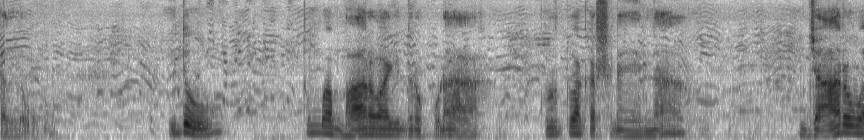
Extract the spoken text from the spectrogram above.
ಕಲ್ಲು. ಇದು ತುಂಬ ಭಾರವಾಗಿದ್ದರೂ ಕೂಡ ಗುರುತ್ವಾಕರ್ಷಣೆಯಿಂದ ಜಾರುವ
